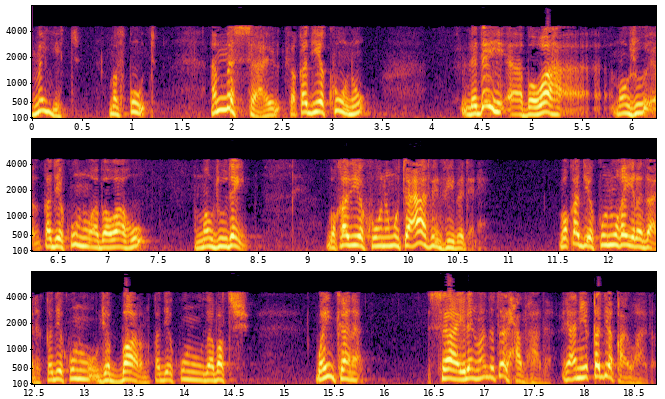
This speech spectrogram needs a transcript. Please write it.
ميت مفقود. أما السائل فقد يكون لديه أبواه موجود قد يكون أبواه موجودين وقد يكون متعاف في بدنه وقد يكون غير ذلك قد يكون جبارا قد يكون ذا بطش وإن كان سائلا وأنت تلحظ هذا يعني قد يقع هذا.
